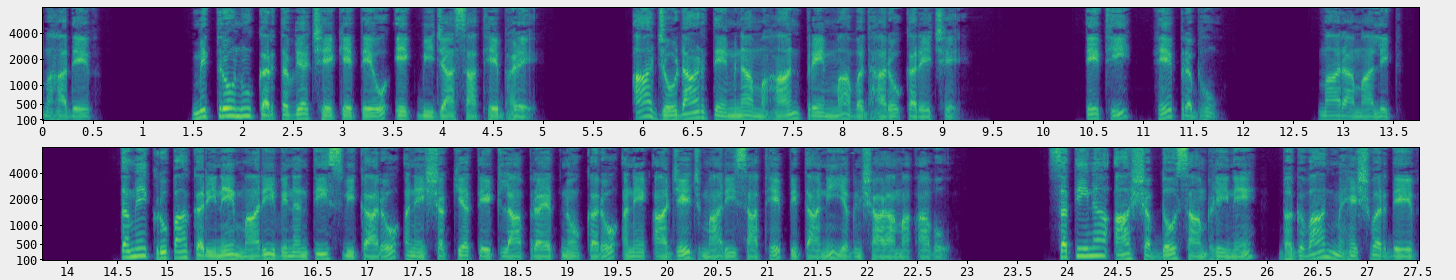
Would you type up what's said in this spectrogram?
મહાદેવ. મિત્રોનું કર્તવ્ય છે કે તેઓ એકબીજા સાથે ભળે. આ જોડાણ તેમના મહાન પ્રેમમાં વધારો કરે છે. તેથી, હે પ્રભુ. મારા માલિક તમે કૃપા કરીને મારી વિનંતી સ્વીકારો અને શક્ય તેટલા પ્રયત્નો કરો અને આજે જ મારી સાથે પિતાની યજ્ઞશાળામાં આવો. સતીના આ શબ્દો સાંભળીને ભગવાન મહેશ્વરદેવ,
